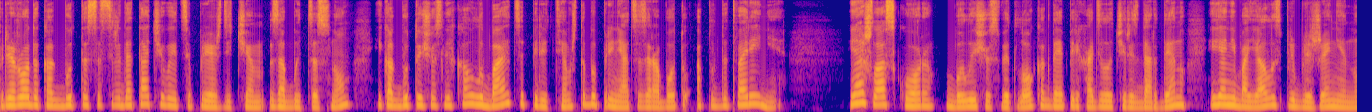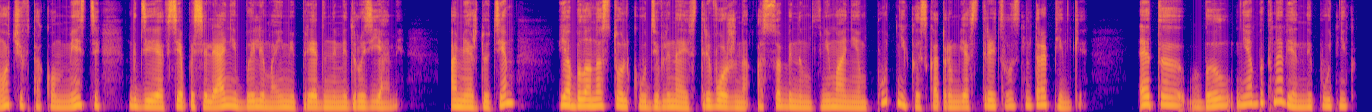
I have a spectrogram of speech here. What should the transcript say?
Природа как будто сосредотачивается прежде чем забыться сном и как будто еще слегка улыбается перед тем, чтобы приняться за работу оплодотворения. Я шла скоро, было еще светло, когда я переходила через Дардену, и я не боялась приближения ночи в таком месте, где все поселяне были моими преданными друзьями. А между тем я была настолько удивлена и встревожена особенным вниманием путника, с которым я встретилась на тропинке, это был необыкновенный путник,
